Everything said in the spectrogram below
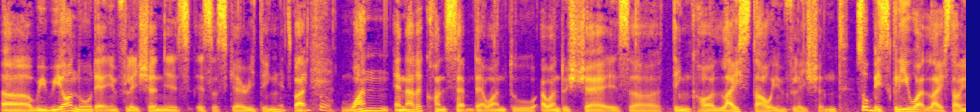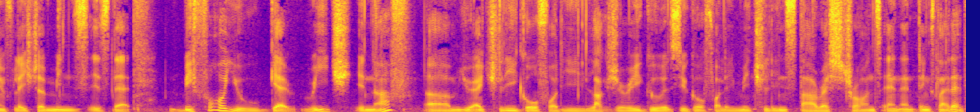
Uh, we, we all know that inflation is, is a scary thing. It's but painful. one another concept that I want to I want to share is a thing called lifestyle inflation. So basically, what lifestyle inflation means is that before you get rich enough, um, you actually go for the luxury goods, you go for the Michelin star restaurants and, and things like that.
